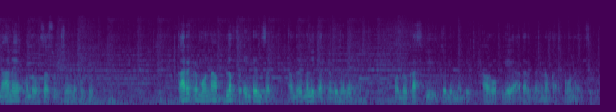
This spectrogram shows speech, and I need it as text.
ನಾನೇ ಒಂದು ಹೊಸ ಸೂಚನೆಯನ್ನು ಕೊಟ್ಟು ಕಾರ್ಯಕ್ರಮವನ್ನು ಬ್ಲಫ್ ಎಂಟ್ರೆನ್ಸಲ್ಲಿ, ಅಂದರೆ ಮಲ್ಲಿಕಾತ್ನಳ್ಳಿನಲ್ಲೇ ಒಂದು ಖಾಸಗಿ ಜಮೀನಿನಲ್ಲಿ ಅವರ ಒಪ್ಪಿಗೆ ಆಧಾರದ ಮೇಲೆ ನಾವು ಕಾರ್ಯಕ್ರಮವನ್ನು ಆಯೋಜಿಸಿದ್ವಿ.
